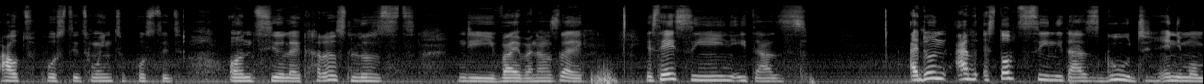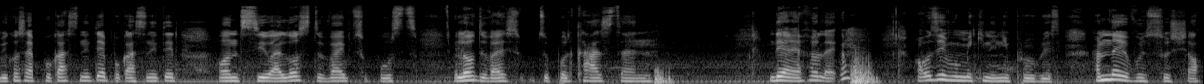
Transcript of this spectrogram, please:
how to post it, when to post it, until like I just lost the vibe, and I was like, instead seeing it as I don't I stopped seeing it as good anymore because I procrastinated, procrastinated until I lost the vibe to post. I lost the vibe to podcast and then I felt like I wasn't even making any progress. I'm not even social.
